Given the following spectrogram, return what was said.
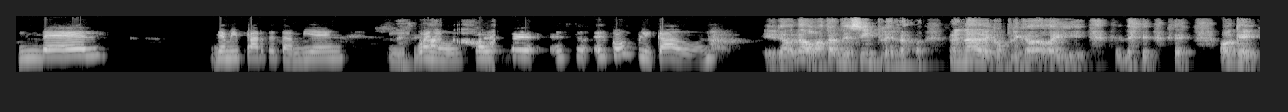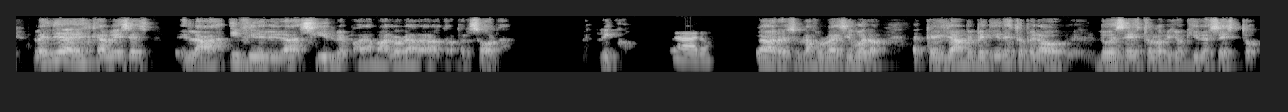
de él, de mi parte también. Y bueno, ser- esto es complicado, ¿no? No, no, bastante simple, no, no hay nada de complicado ahí. ok, la idea es que a veces la infidelidad sirve para valorar a la otra persona. ¿Me explico? Claro. Claro, es una forma de decir, bueno, que ya me metí en esto, pero no es esto, lo que yo quiero es esto,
